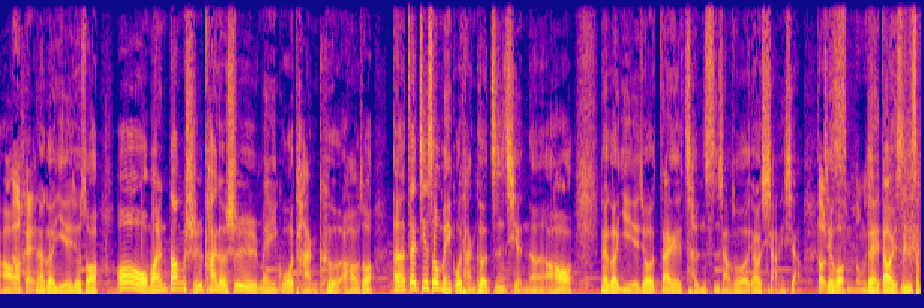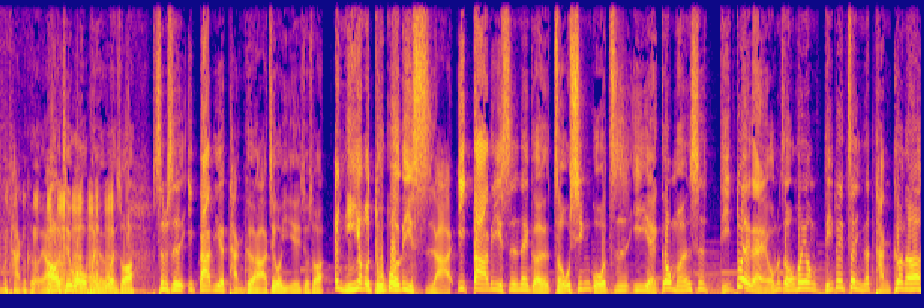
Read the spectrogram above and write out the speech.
然后那个爷爷就说：“哦，我们当时开的是美国坦克。”然后说，呃，在接收美国坦克之前呢，然后那个爷爷就在沉思，想说要想一想，结果对，到底是什么坦克？然后结果我朋友问说，是不是意大利的坦克啊？结果爷爷就说，哎，你有没有读过历史啊？意大利是那个轴心国之一，哎，跟我们是敌对的，我们怎么会用敌对阵营的坦克呢？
